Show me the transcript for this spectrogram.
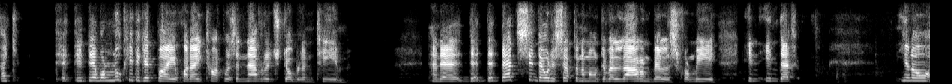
like they, they, they were lucky to get by what I thought was an average Dublin team. And uh, that, that, that sent out a certain amount of alarm bells for me in, in that, you know,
